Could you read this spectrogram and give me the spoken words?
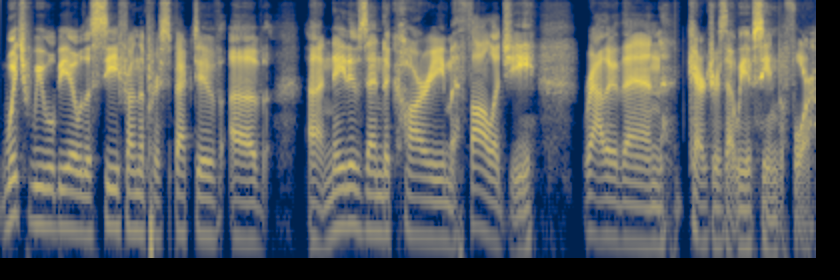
which we will be able to see from the perspective of uh, native Zendikari mythology rather than characters that we have seen before.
